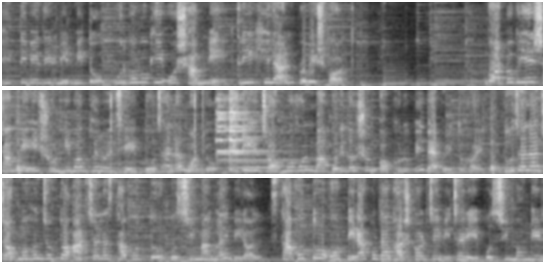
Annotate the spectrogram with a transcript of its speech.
ভিত্তিবেদির নির্মিত, পূর্বমুখী ও সামনে ত্রিখিলান প্রবেশপথ। গর্ভগৃহের সামনে সন্নিবদ্ধ রয়েছে দোচালা মণ্ডপ। এটি জগমোহন বা পরিদর্শন কক্ষরূপে ব্যবহৃত হয়। দোচালা জগমোহনযুক্ত আটচালা স্থাপত্য পশ্চিমবাংলায় বিরল। স্থাপত্য ও টেরাকোটা ভাস্কর্যের বিচারে পশ্চিমবঙ্গের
